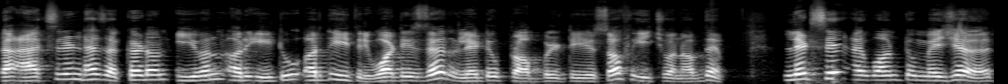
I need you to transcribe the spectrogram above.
the accident has occurred on E1 or E2 or the E3. What is the relative probabilities of each one of them? Let's say I want to measure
